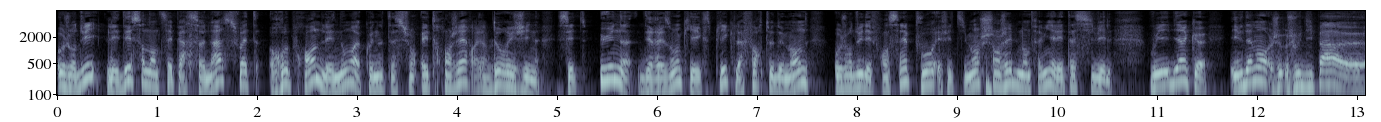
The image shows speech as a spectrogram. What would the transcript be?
Aujourd'hui, les descendants de ces personnes-là souhaitent reprendre les noms à connotation étrangère d'origine. C'est une des raisons qui explique la forte demande aujourd'hui des Français pour effectivement changer le nom de famille à l'état civil. Vous voyez bien que, évidemment, je ne vous dis pas euh,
